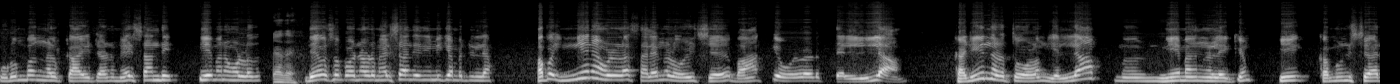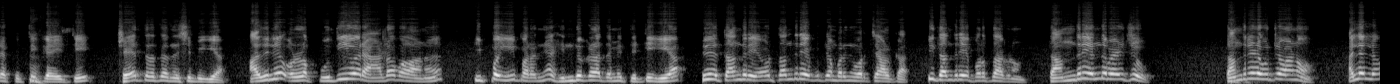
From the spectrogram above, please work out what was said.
കുടുംബങ്ങൾക്കായിട്ടാണ് മേൽശാന്തി നിയമനമുള്ളത്. ദേവസ്വം ബോർഡിനോട് മേൽശാന്തി നിയമിക്കാൻ പറ്റില്ല. അപ്പൊ ഇങ്ങനെയുള്ള സ്ഥലങ്ങൾ ഒഴിച്ച് ബാക്കിയുള്ളിടത്തെല്ലാം കഴിയുന്നിടത്തോളം എല്ലാ നിയമങ്ങളിലേക്കും ഈ കമ്മ്യൂണിസ്റ്റുകാരെ കുത്തിക്കയറ്റി ക്ഷേത്രത്തെ നശിപ്പിക്കുക. അതിന് ഉള്ള പുതിയൊരടവാണ് ഇപ്പൊ ഈ പറഞ്ഞ ഹിന്ദുക്കളെ തമ്മിൽ തെറ്റിക്കുക. ഇതിന് തന്ത്രിയെ തന്ത്രിയെ കുറ്റം പറഞ്ഞ് കുറച്ച് ആൾക്കാർ ഈ തന്ത്രിയെ പുറത്താക്കണം? തന്ത്രി എന്ത് പഴിച്ചു? തന്ത്രിയുടെ കുറ്റമാണോ? അല്ലല്ലോ.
